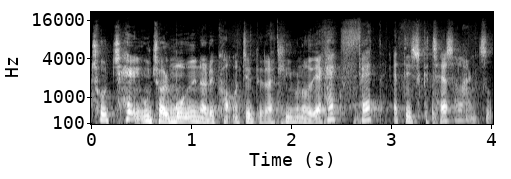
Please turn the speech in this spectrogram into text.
totalt utålmodig, når det kommer til det der klima noget. Jeg kan ikke fatte, at det skal tage så lang tid.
